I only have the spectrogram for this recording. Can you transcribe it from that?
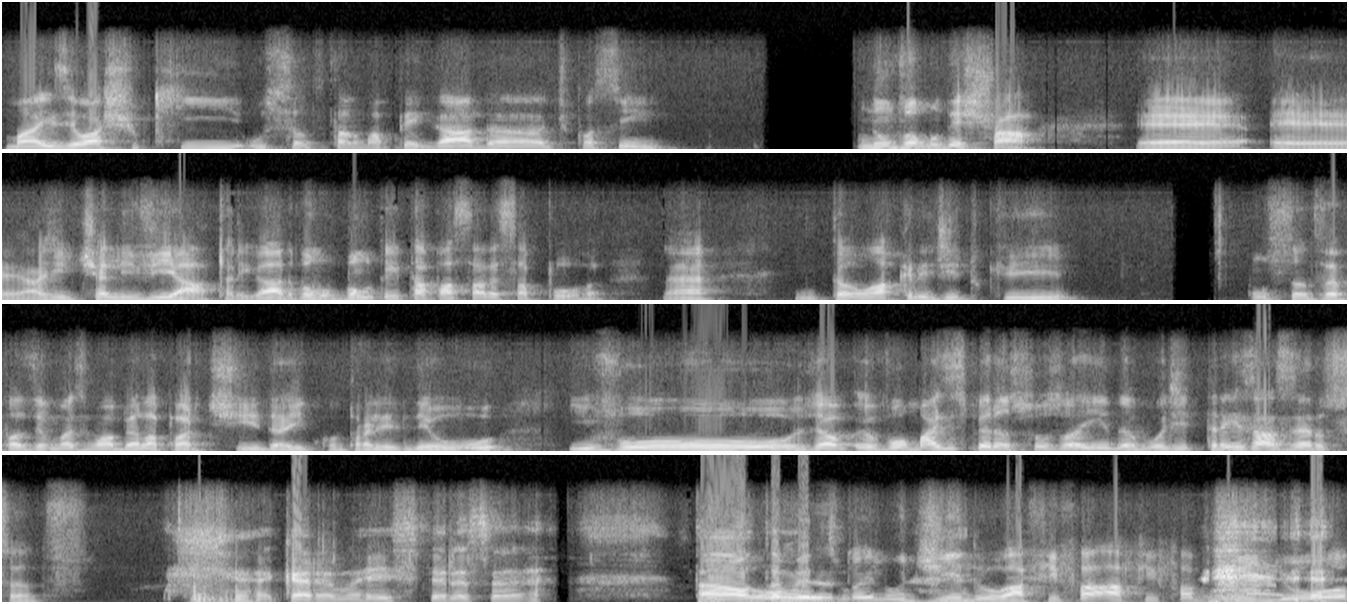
mas eu acho que o Santos está numa pegada tipo assim, não vamos deixar é, é, a gente aliviar, tá ligado? Vamos, vamos tentar passar essa porra, né? Então acredito que O Santos vai fazer mais uma bela partida aí contra a LDU e vou já eu vou mais esperançoso ainda, vou de 3 a 0 Santos. Caramba, a esperança tá eu alta tô, mesmo. Eu tô iludido. A FIFA, a FIFA brilhou,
